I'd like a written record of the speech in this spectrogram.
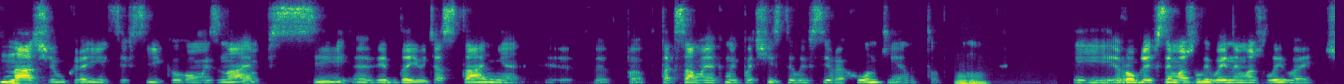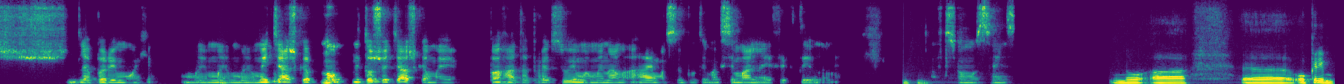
Наші українці, всі, кого ми знаємо, всі е, віддають останнє, е, е, так само як ми почистили всі рахунки, тобто угу. і роблять все можливе і неможливе для перемоги. Ми, ми, ми, ми тяжко, ну не то, що тяжко, ми багато працюємо, ми намагаємося бути максимально ефективними в цьому сенсі. Ну а е, окрім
